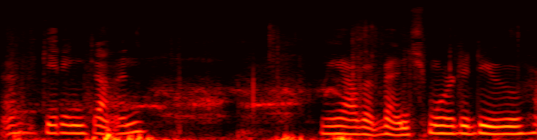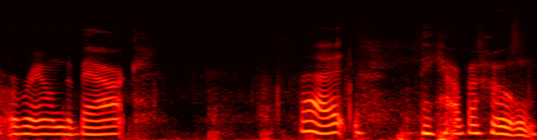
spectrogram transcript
of getting done. We have a bunch more to do around the back, but they have a home.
